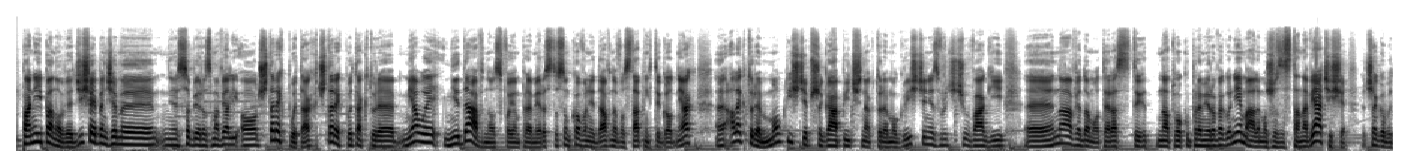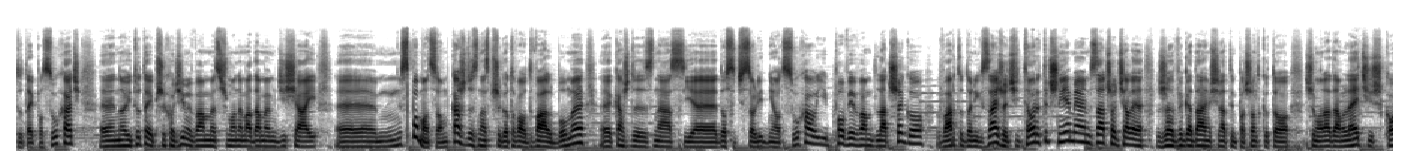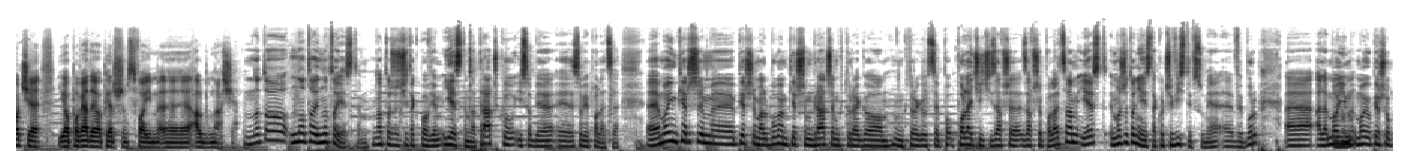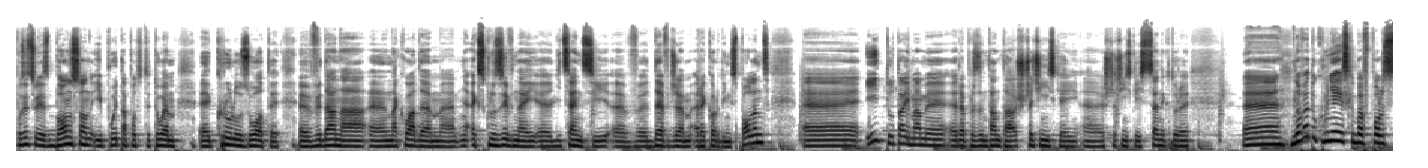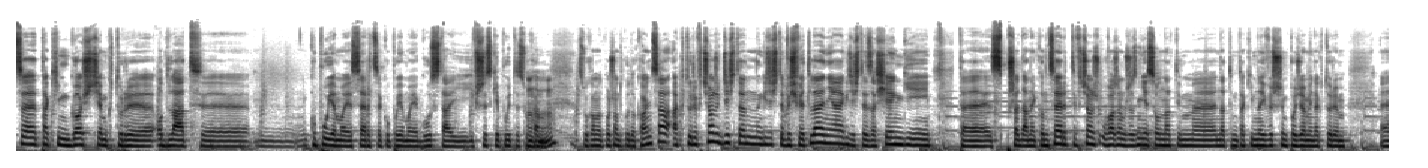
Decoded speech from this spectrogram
Panie i panowie, dzisiaj będziemy sobie rozmawiali o czterech płytach. Czterech płytach, które miały niedawno swoją premierę, stosunkowo niedawno, w ostatnich tygodniach, e, ale które mogliście przegapić, na które mogliście nie zwrócić uwagi. E, no a wiadomo, teraz tych natłoku premierowego nie ma, ale może zastanawiacie się, czego by tutaj posłuchać. E, no i tutaj przychodzimy Wam z Szymonem Adamem dzisiaj z pomocą. Każdy z nas przygotował dwa albumy, każdy z nas je dosyć solidnie odsłuchał i powie Wam, dlaczego warto do nich zajrzeć. I teoretycznie ja miałem zacząć, ale że wygadałem się na tym początku, to Szymon Adam lecisz, kocie i opowiadaj o pierwszym swoim e, albumasie. No to, no, to, no to jestem. No to, że ci tak powiem, jestem na traczku i sobie, e, sobie polecę. E, moim pierwszym, e, pierwszym albumem, pierwszym graczem, którego, którego chcę po polecić i zawsze, zawsze polecam jest, może to nie jest tak oczywisty w sumie e, wybór, e, ale moim, mhm. moją pierwszą pozycją jest Bonson i płyta pod tytułem Królu Złoty, wydana E, nakładem e, ekskluzywnej e, licencji w Def Jam Recordings Poland. I tutaj mamy reprezentanta szczecińskiej, szczecińskiej sceny, który no według mnie jest chyba w Polsce takim gościem, który od lat e, mm, kupuje moje serce, kupuje moje gusta i, i wszystkie płyty słucham, mm -hmm. słucham od początku do końca, a który wciąż gdzieś, ten, gdzieś te wyświetlenia, gdzieś te zasięgi, te sprzedane koncerty wciąż uważam, że nie są na tym, e, na tym takim najwyższym poziomie, na którym,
